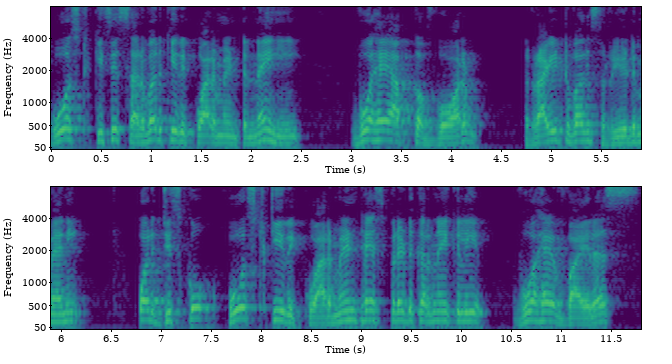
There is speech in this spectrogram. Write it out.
होस्ट किसी सर्वर की रिक्वायरमेंट नहीं, वो है आपका worm write once read many और जिसको होस्ट की रिक्वायरमेंट है स्प्रेड करने के लिए, वो है वायरस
